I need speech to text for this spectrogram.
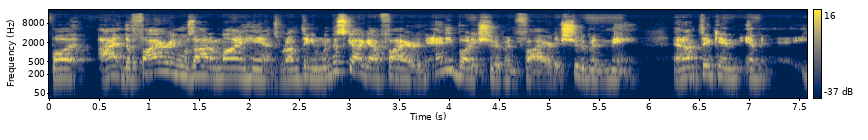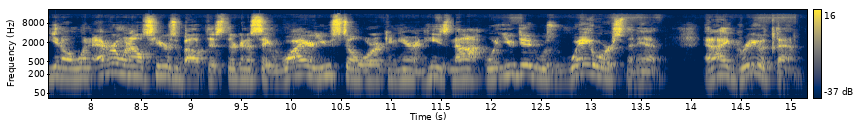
But I, the firing was out of my hands. But I'm thinking, when this guy got fired, if anybody should have been fired, it should have been me. And I'm thinking, if you know, when everyone else hears about this, they're going to say, "Why are you still working here?" And he's not. What you did was way worse than him. And I agree with them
